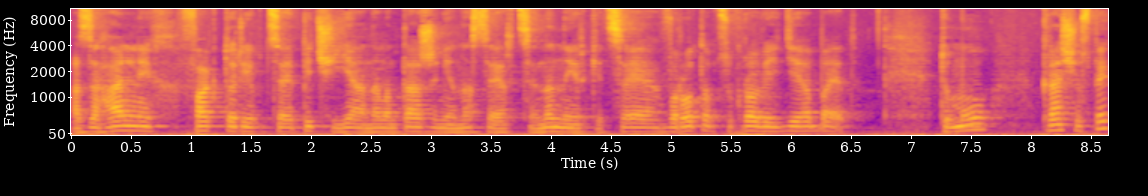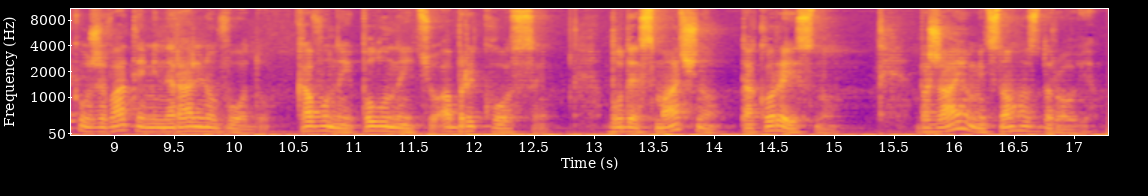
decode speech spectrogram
А загальних факторів це печія, навантаження на серце, на нирки, це ворота в цукровий діабет. Тому краще в спеку вживати мінеральну воду, кавуни, полуницю, абрикоси. Буде смачно та корисно. Бажаю міцного здоров'я!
